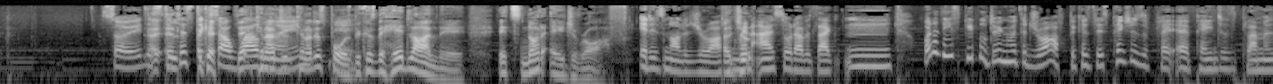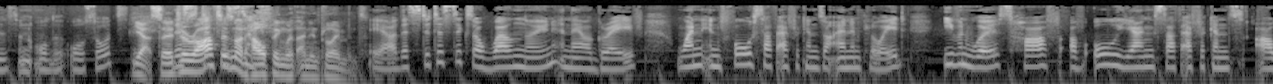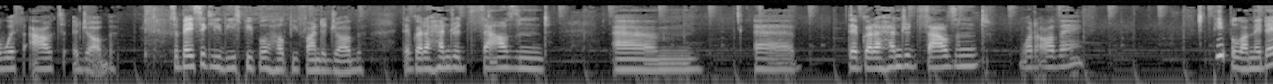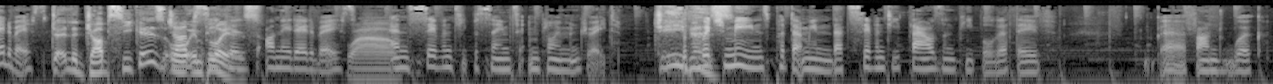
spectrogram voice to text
so the Uh, uh, statistics okay, are well can I known just can I just pause Yes. because the headline there, it's not a giraffe. It is not a giraffe. A and gi- when I saw it, I was like, mm, what are these people doing with the giraffe? Because there's pictures of pla uh, painters, plumbers, and all the all sorts. Yeah, so a The giraffe is not helping with unemployment. Yeah, the statistics are well known and they are grave. One in four South Africans are unemployed. Even worse, half of all young South Africans are without a job. So basically, these people help you find a job. They've got a hundred thousand. Um, uh, they've got a hundred thousand. What are they? People on their database. J- the job seekers Job or employers? seekers on their database. Wow. And seventy percent employment rate. Jeebus. Which means, put that, I mean, that's 70,000 people that they've uh, found work.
